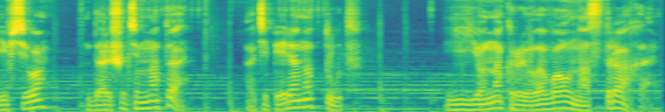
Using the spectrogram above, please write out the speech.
И все, дальше темнота. А теперь она тут. Ее накрыла волна страха.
